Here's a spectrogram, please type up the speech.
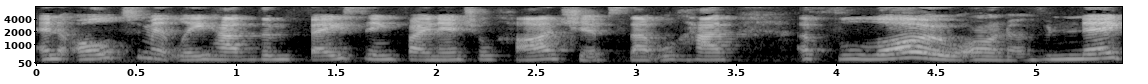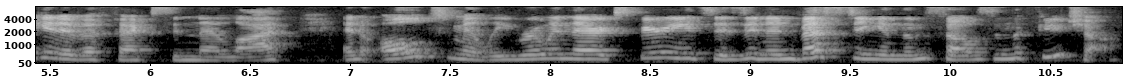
and ultimately have them facing financial hardships that will have a flow on of negative effects in their life and ultimately ruin their experiences in investing in themselves in the future.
